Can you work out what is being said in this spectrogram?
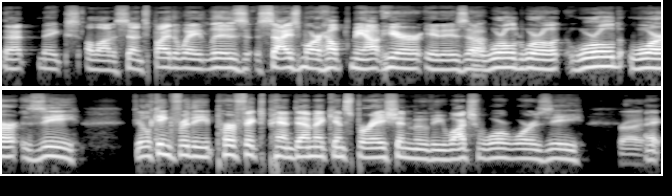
That makes a lot of sense. By the way, Liz Sizemore helped me out here. It is uh, yeah. World World World War Z. If you're looking for the perfect pandemic inspiration movie, watch World War Z. Right.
